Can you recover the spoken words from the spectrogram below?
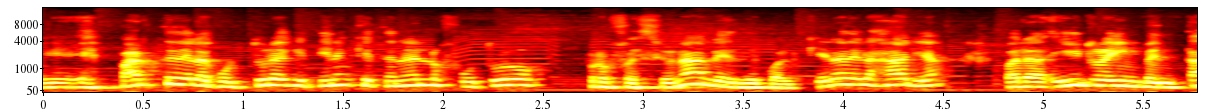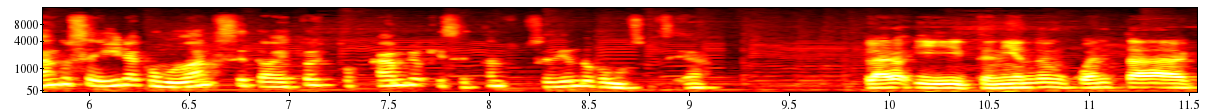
eh, es parte de la cultura que tienen que tener los futuros profesionales de cualquiera de las áreas para ir reinventándose ir acomodándose a todos estos cambios que se están sucediendo como sociedad. Claro, y teniendo en cuenta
